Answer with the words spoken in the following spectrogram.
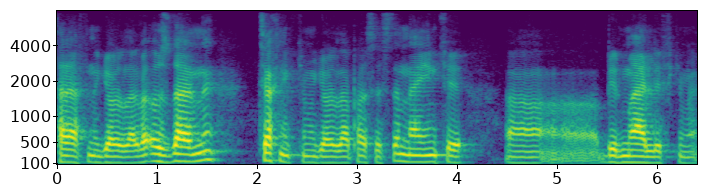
tərəfini görürlər və özlərini texnik kimi görürlər prosesdə, nəinki bir müəllif kimi.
